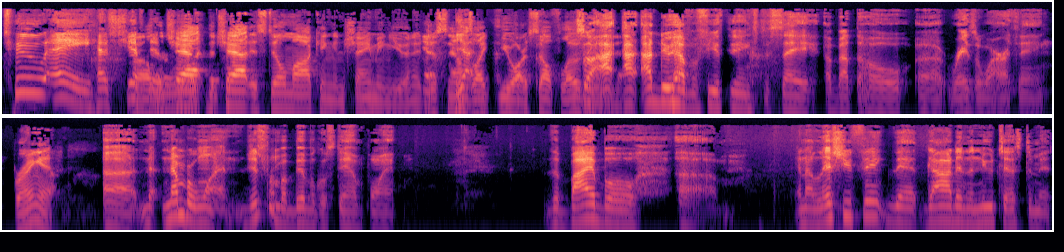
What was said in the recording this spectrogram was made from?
two A has shifted. well, the chat the chat is still mocking and shaming you, and it Yeah. just sounds Yeah. like you are self-loathing. So I. I, I do have a few things to say about the whole uh, razor wire thing. Bring it. Uh, n- number one, just from a biblical standpoint, the Bible, um, and unless you think that God in the New Testament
